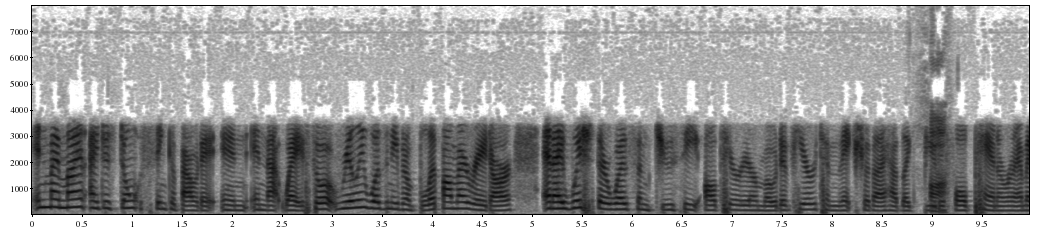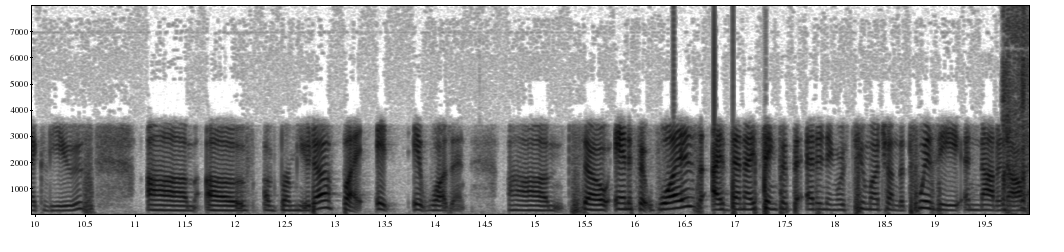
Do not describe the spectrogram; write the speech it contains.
in my mind i just don't think about it in in that way. So it really wasn't even a blip on my radar. And i wish there was some juicy ulterior motive here to make sure that i had like beautiful panoramic views um of of bermuda but it it wasn't um, so, and if it was, I then I think that the editing was too much on the Twizzy and not enough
